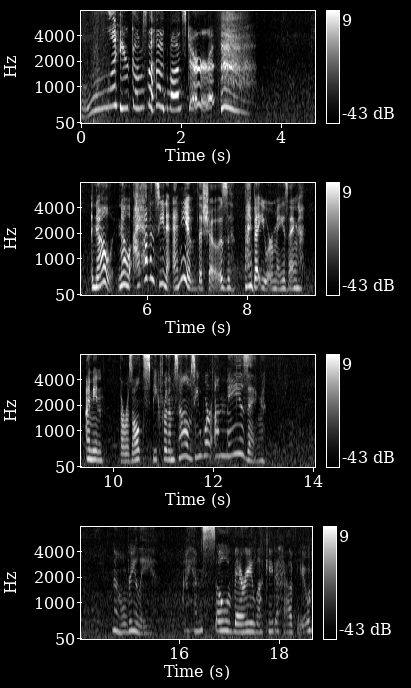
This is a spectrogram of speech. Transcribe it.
Ooh, here comes the hug monster. No, no, I haven't seen any of the shows. I bet you were amazing. I mean, the results speak for themselves. You were amazing. No, really. I am so very lucky to have you.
